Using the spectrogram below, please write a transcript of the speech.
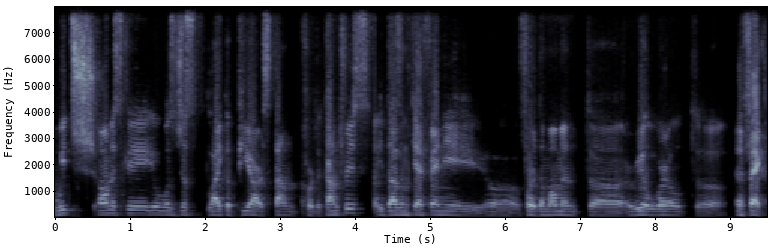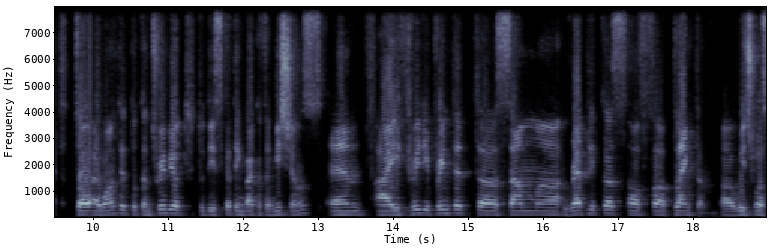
which honestly was just like a pr stunt for the countries it doesn't have any uh, for the moment real world effect so i wanted to contribute to this cutting back of emissions and i 3d printed some replicas of of uh, plankton, uh, which was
